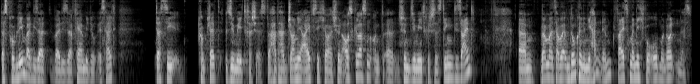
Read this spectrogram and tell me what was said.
Das Problem bei dieser, bei dieser Fernbedienung ist halt, dass sie komplett symmetrisch ist. Da hat halt Johnny Ive sich ja schön ausgelassen und äh, ein schön symmetrisches Ding designt. Ähm, wenn man es aber im Dunkeln in die Hand nimmt, weiß man nicht, wo oben und unten ist.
